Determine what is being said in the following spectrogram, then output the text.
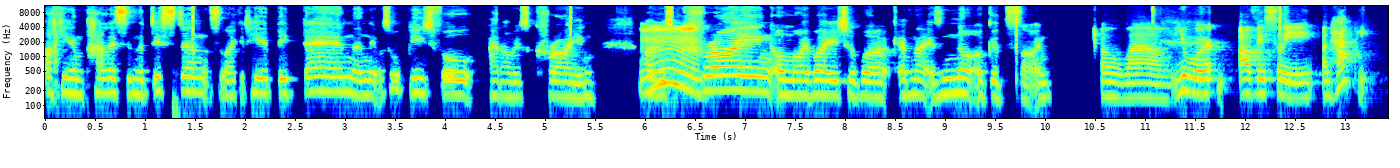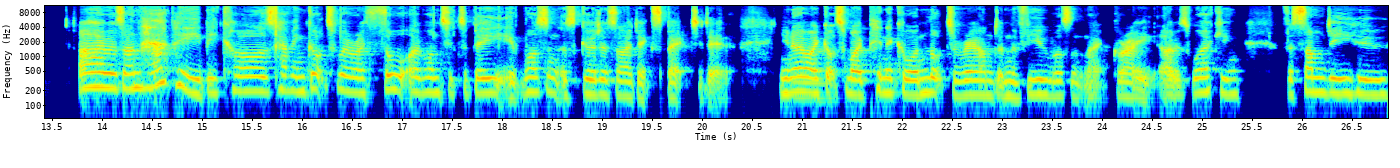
Buckingham Palace in the distance, and I could hear Big Ben, and it was all beautiful, and I was crying. Mm. I was mm. crying on my way to work, and that is not a good sign. Oh wow! You were obviously unhappy. I was unhappy because having got to where I thought I wanted to be, it wasn't as good as I'd expected it. You know, mm. I got to my pinnacle and looked around, and the view wasn't that great. I was working for somebody who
